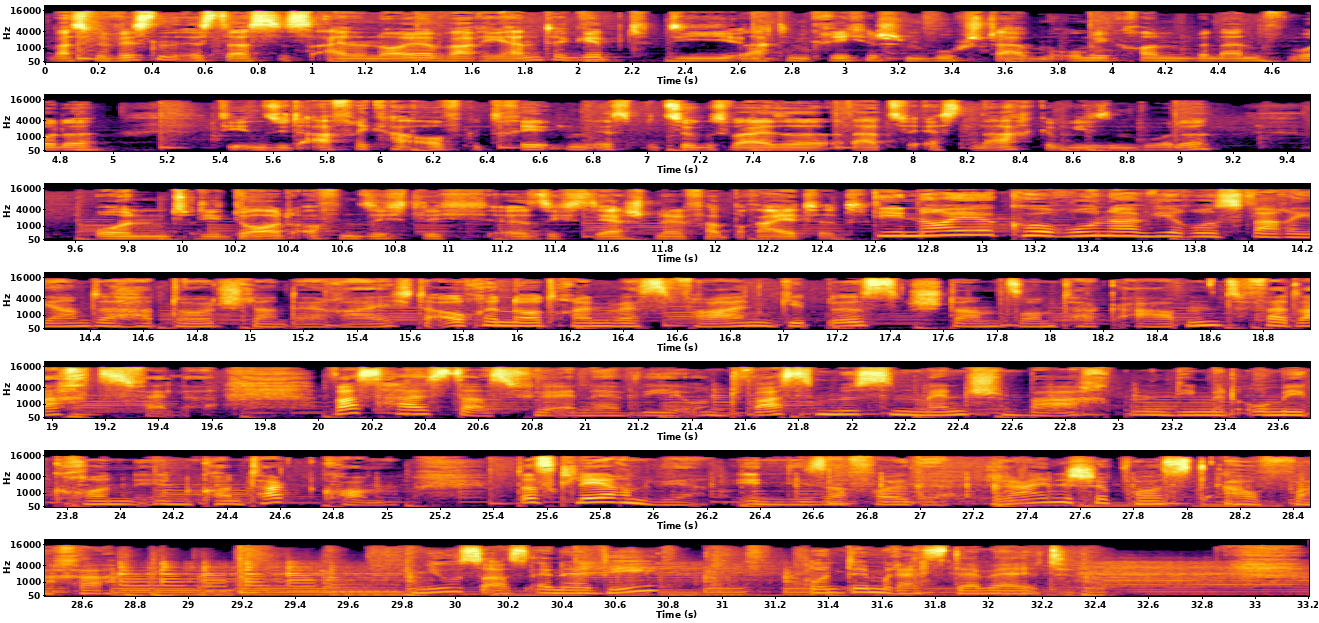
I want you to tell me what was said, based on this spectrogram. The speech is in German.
Was wir wissen ist, dass es eine neue Variante gibt, die nach dem griechischen Buchstaben Omikron benannt wurde, die in Südafrika aufgetreten ist, beziehungsweise dazu erst nachgewiesen wurde und die dort offensichtlich äh, sich sehr schnell verbreitet. Die neue Coronavirus-Variante hat Deutschland erreicht. Auch in Nordrhein-Westfalen gibt es, Stand Sonntagabend, Verdachtsfälle. Was heißt das für NRW und was müssen Menschen beachten, die mit Omikron in Kontakt kommen? Das klären wir in dieser Folge. Rheinische Post Aufwacher. News aus NRW und dem Rest der Welt.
